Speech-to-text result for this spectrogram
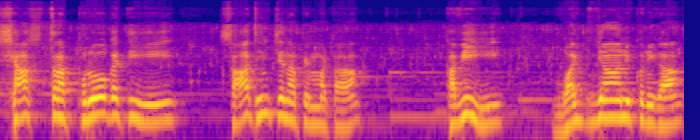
శాస్త్ర పురోగతి సాధించిన పిమ్మట కవి వైజ్ఞానికునిగా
